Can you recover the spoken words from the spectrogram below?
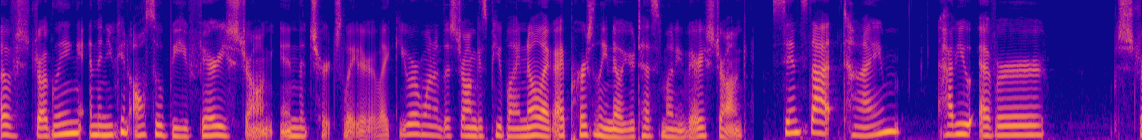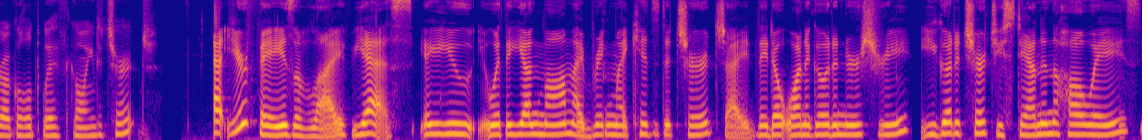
of struggling and then you can also be very strong in the church later. Like you are one of the strongest people I know. Like I personally know your testimony very strong. Since that time, have you ever struggled with going to church? At your phase of life, yes. You with a young mom, I bring my kids to church. I they don't want to go to nursery. You go to church, you stand in the hallways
